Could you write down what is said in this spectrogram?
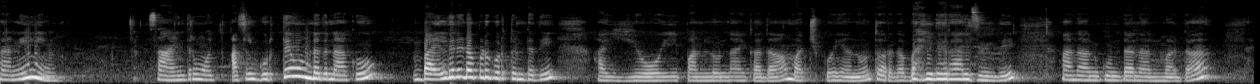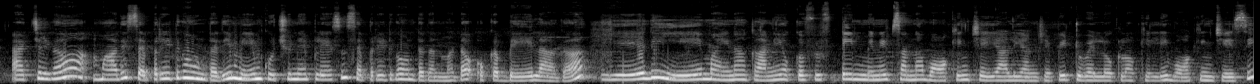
కానీ సాయంత్రం అసలు గుర్తే ఉండదు నాకు. బయలుదేరేటప్పుడు గుర్తుంటుంది. అయ్యో ఈ పనులు ఉన్నాయి కదా మర్చిపోయాను త్వరగా బయలుదేరాల్సింది అని అనుకుంటాను అనమాట యాక్చువల్గా మాది సెపరేట్గా ఉంటుంది. మేము కూర్చునే ప్లేస్ సెపరేట్గా ఉంటుంది అనమాట ఒక బే లాగా. ఏది ఏమైనా కానీ ఒక ఫిఫ్టీన్ మినిట్స్ అన్న వాకింగ్ చేయాలి అని చెప్పి ట్వెల్వ్ ఓ క్లాక్ వెళ్ళి వాకింగ్ చేసి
